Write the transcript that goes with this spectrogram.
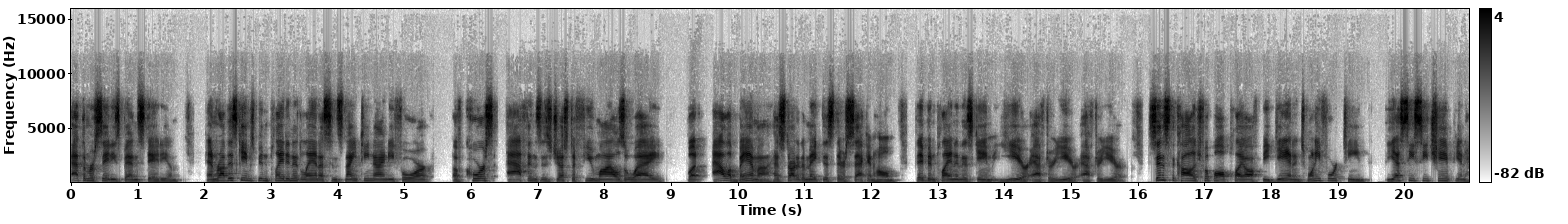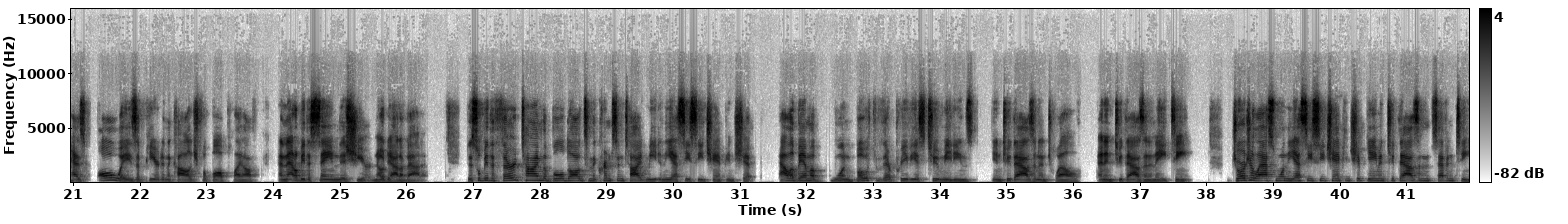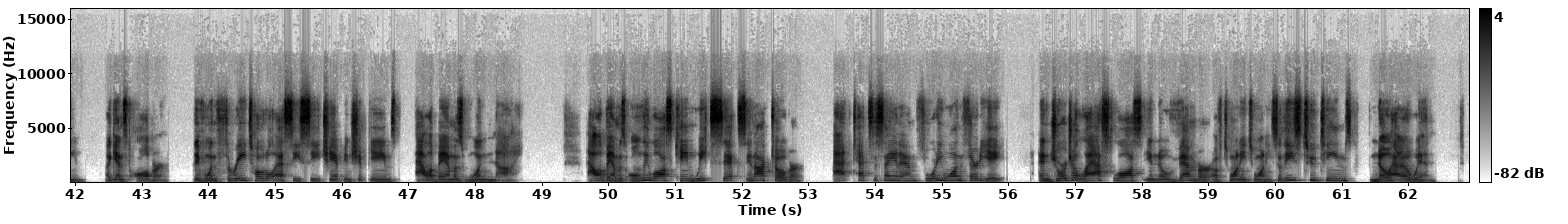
at the Mercedes Benz Stadium. And Rob, this game's been played in Atlanta since 1994. Of course, Athens is just a few miles away, but Alabama has started to make this their second home. They've been playing in this game year after year after year. Since the college football playoff began in 2014, the SEC champion has always appeared in the college football playoff, and that'll be the same this year, no doubt about it. This will be the third time the Bulldogs and the Crimson Tide meet in the SEC championship. Alabama won both of their previous two meetings in 2012 and in 2018. Georgia last won the SEC championship game in 2017 against Auburn. They've won three total SEC championship games. Alabama's won nine. Alabama's only loss came week six in October at Texas A&M, 41-38 and Georgia last lost in November of 2020. So these two teams know how to win.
